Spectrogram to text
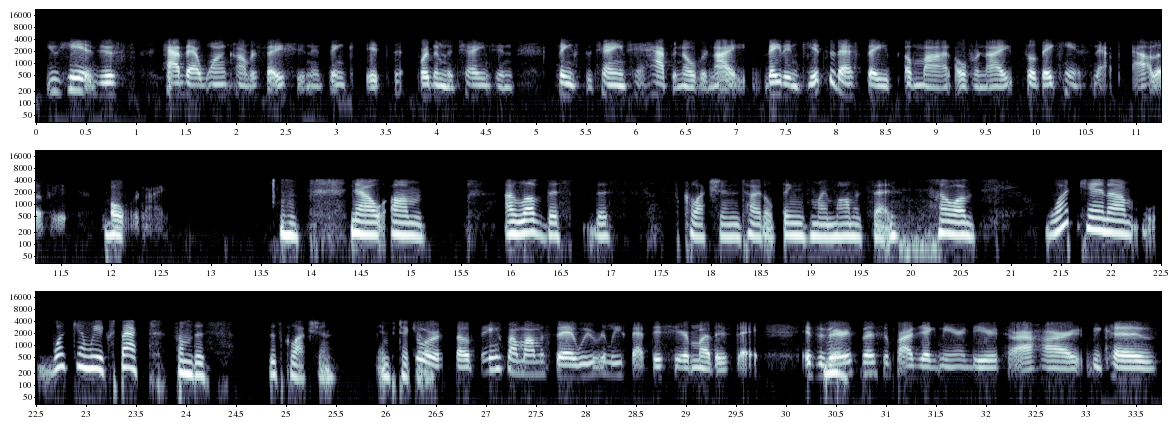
You can't just have that one conversation and think it for them to change and things to change and happen overnight. They didn't get to that state of mind overnight, so they can't snap out of it mm-hmm. overnight. Mm-hmm. Now, um, I love this this collection titled "Things My Mom Mama Said." So, um, what can um, what can we expect from this this collection in particular? Sure. So, "Things My Mama Said" we released that this year, Mother's Day. It's a very mm-hmm. special project near and dear to our heart because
